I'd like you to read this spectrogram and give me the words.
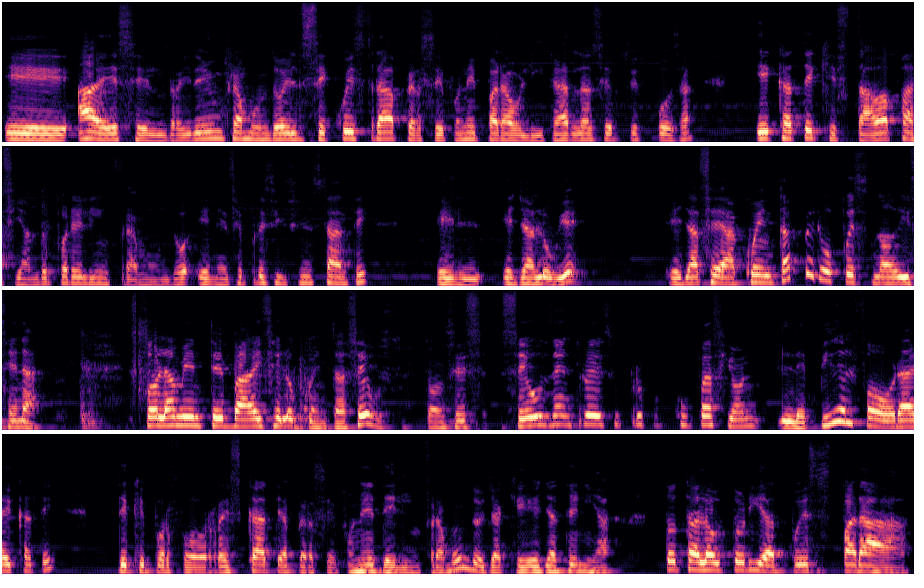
eh, Hades, el rey del inframundo, él secuestra a Perséfone para obligarla a ser su esposa, Hécate, que estaba paseando por el inframundo en ese preciso instante, ella lo ve. Ella se da cuenta, pero pues no dice nada solamente va y se lo cuenta a Zeus. Entonces, Zeus, dentro de su preocupación, le pide el favor a Hécate de que por favor rescate a Perséfone del inframundo, ya que ella tenía total autoridad, pues, para,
